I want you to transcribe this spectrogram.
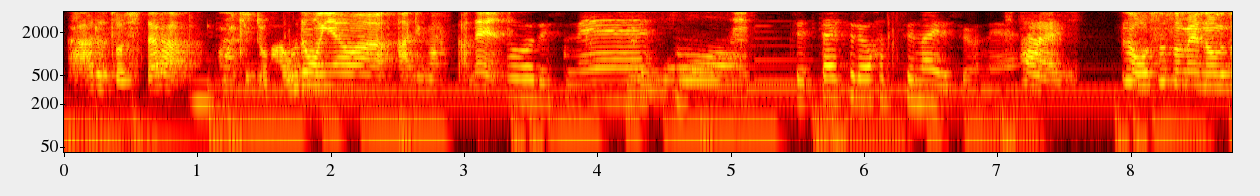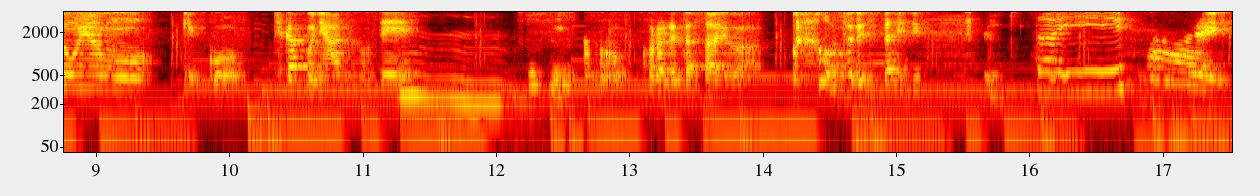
があるとしたら、うんまあちょっとまあうどん屋はありますかね。そうですね。もう、絶対それを外せないですよね。はい。おすすめのうどん屋も結構近くにあるので、うんあの来られた際は お連れしたいです。行きたい。はい。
